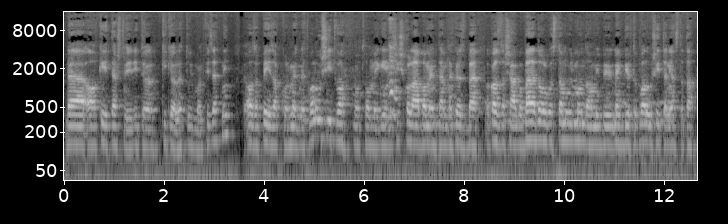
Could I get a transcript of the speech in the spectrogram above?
de a két testvéritől ki kellett úgymond fizetni. Az a pénz akkor meg lett valósítva, otthon még én is iskolába mentem, de közben a gazdaságba beledolgoztam úgymond, amiből megbírtuk valósítani azt a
